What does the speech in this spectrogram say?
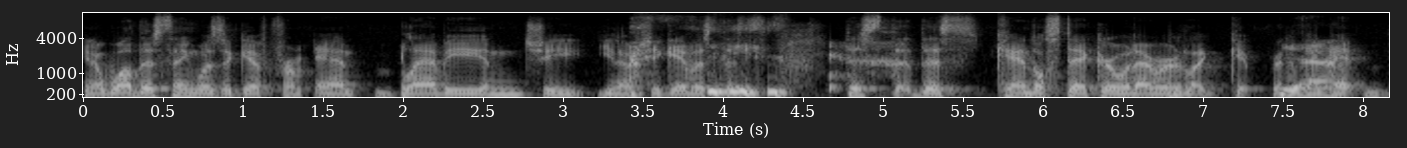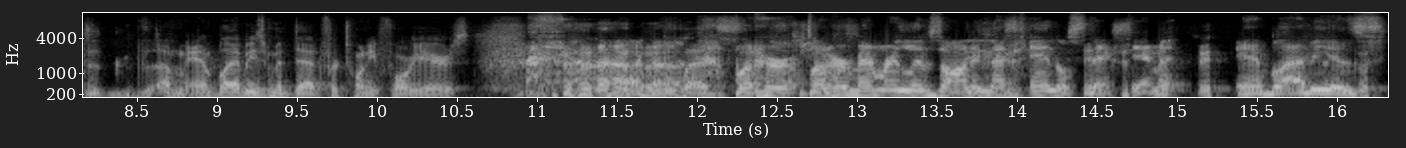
you know, well, this thing was a gift from Aunt Blabby, and she, you know, she gave us this this this candlestick or whatever. Like, get rid yeah. of it. Um, Aunt Blabby's been dead for 24 years. but her but her memory lives on in that candlestick. damn it, Aunt Blabby is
